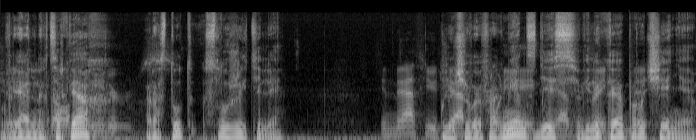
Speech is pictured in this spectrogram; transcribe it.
В реальных церквях растут служители. Ключевой фрагмент здесь — великое поручение.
